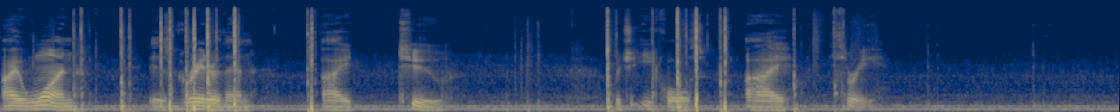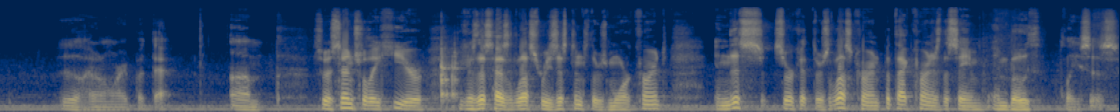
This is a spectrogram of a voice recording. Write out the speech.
I1 is greater than I2, which equals I3. Ugh, I don't know where I put that. Um, so essentially here, because this has less resistance, there's more current. In this circuit, there's less current, but that current is the same in both places.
